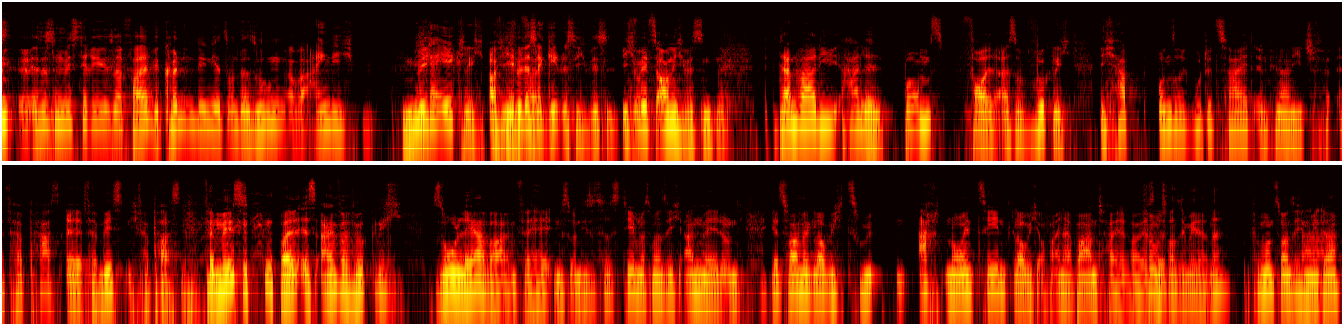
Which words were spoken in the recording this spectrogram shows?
ist, es ist ein mysteriöser Fall. Wir könnten den jetzt untersuchen, aber eigentlich Mega will eklig. Auf ich jeden will das Fall. Ergebnis nicht wissen. Ich So. will es auch nicht wissen. Nee. Dann war die Halle bombs voll. Also wirklich, ich habe unsere gute Zeit in Finalitsch ver verpasst, äh, vermisst, nicht verpasst, vermisst, weil es einfach wirklich so leer war im Verhältnis und dieses System, dass man sich anmeldet. Und jetzt waren wir, glaube ich, zu 8, 9, 10, glaube ich, auf einer Bahn teilweise. 25 Meter, ne? 25 Ah. Meter.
